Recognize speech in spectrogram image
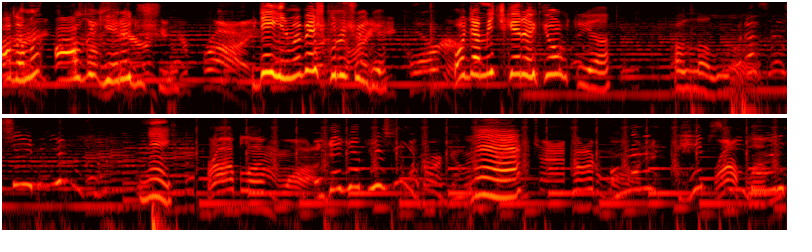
adamın ağzı yere düşüyor. Bir de 25 kuruş veriyor. Hocam hiç gerek yoktu ya. Allah Allah. Biraz sen şey biliyor musun? Ne? Problem one. Ödev yapıyorsun ya. Ne? Onların hepsini doğru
